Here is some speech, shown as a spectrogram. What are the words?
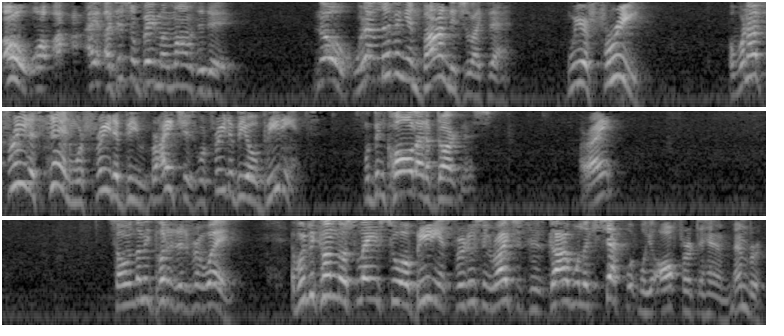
Oh, well, I, I disobeyed my mom today. No, we're not living in bondage like that. We are free. But we're not free to sin. We're free to be righteous. We're free to be obedient. We've been called out of darkness. All right? So let me put it a different way. If we become those slaves to obedience, producing righteousness, God will accept what we offer to Him. Remember,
